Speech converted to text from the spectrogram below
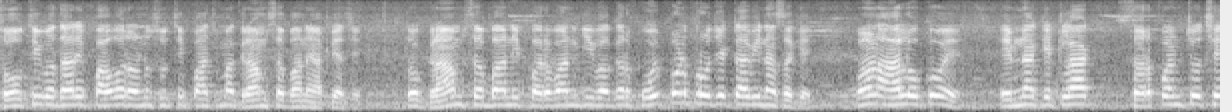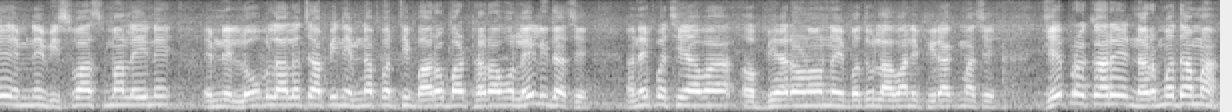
સૌથી વધારે પાવર અનુસૂચિ પાંચમાં ગ્રામ સભાને આપ્યા છે. તો ગ્રામસભાની પરવાનગી વગર કોઈ પણ પ્રોજેક્ટ આવી ના શકે. પણ આ લોકોએ એમના કેટલાક સરપંચો છે, એમને વિશ્વાસમાં લઈને, એમને લોભ લાલચ આપીને એમના પરથી બારોબાર ઠરાવો લઈ લીધા છે. અને પછી આવા અભયારણ્યોને બધું લાવવાની ફિરાકમાં છે. જે પ્રકારે નર્મદામાં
